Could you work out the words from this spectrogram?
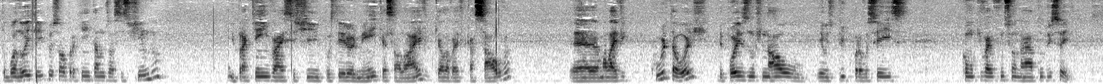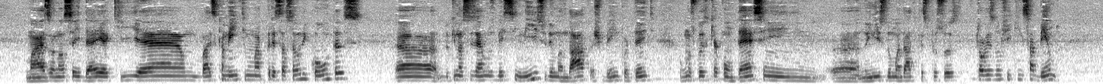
Então, boa noite aí, pessoal, para quem está nos assistindo e para quem vai assistir posteriormente essa live, porque ela vai ficar salva. É uma live curta hoje, depois no final eu explico para vocês como que vai funcionar tudo isso aí. Mas a nossa ideia aqui é basicamente uma prestação de contas uh, do que nós fizemos nesse início de mandato, acho bem importante algumas coisas que acontecem uh, no início do mandato que as pessoas talvez não fiquem sabendo,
